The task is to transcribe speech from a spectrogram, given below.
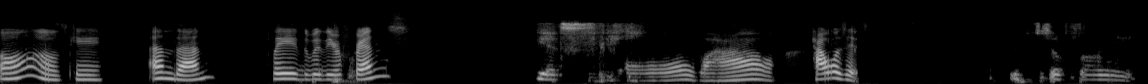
Oh, okay. And then played with your friends? Yes. Oh, wow. How was it? It's so funny.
